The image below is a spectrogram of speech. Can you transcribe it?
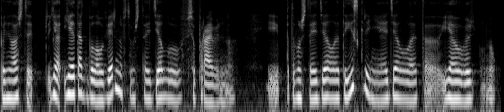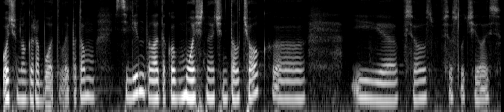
поняла, что я, я и так была уверена в том, что я делаю все правильно. И потому что я делала это искренне, я делала это, я ну, очень много работала. И потом Селин дала такой мощный очень толчок, э, и все, все случилось.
